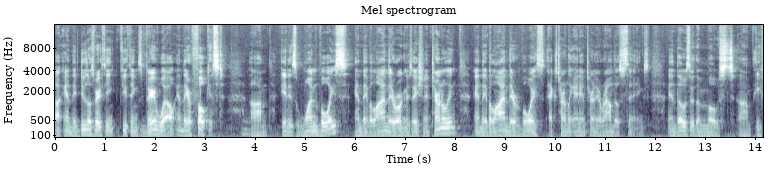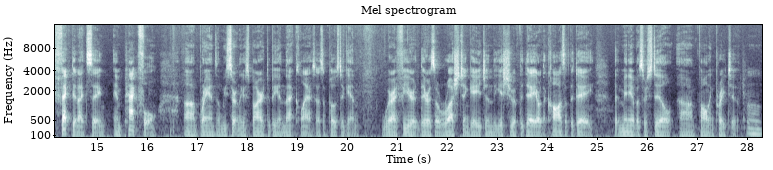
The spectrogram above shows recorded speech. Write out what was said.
Uh, and they do those very few things very well, and they are focused. Mm. Um, it is one voice, and they've aligned their organization internally, and they've aligned their voice externally and internally around those things. And those are the most um, affected, I'd say, impactful uh, brands, and we certainly aspire to be in that class as opposed to, again, where I fear there is a rush to engage in the issue of the day or the cause of the day that many of us are still um, falling prey to. Mm.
